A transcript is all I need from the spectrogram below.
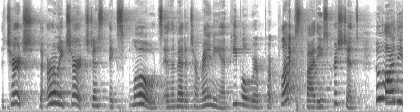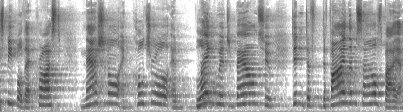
The church, the early church, just explodes in the Mediterranean. People were perplexed by these Christians. Who are these people that crossed national and cultural and language bounds, who didn't de- define themselves by a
